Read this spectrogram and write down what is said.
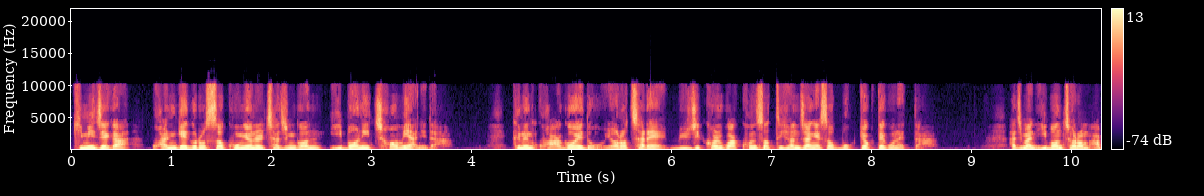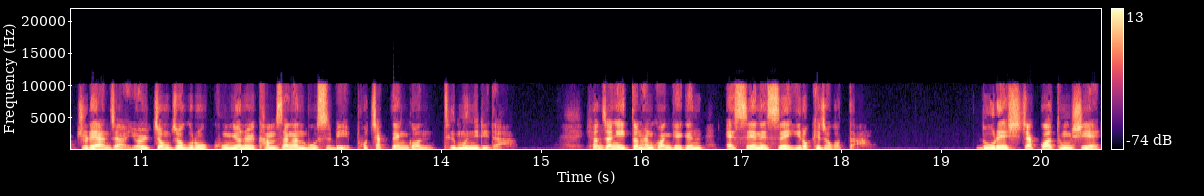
김희재가 관객으로서 공연을 찾은 건 이번이 처음이 아니다. 그는 과거에도 여러 차례 뮤지컬과 콘서트 현장에서 목격되곤 했다. 하지만 이번처럼 앞줄에 앉아 열정적으로 공연을 감상한 모습이 포착된 건 드문 일이다. 현장에 있던 한 관객은 SNS에 이렇게 적었다. 노래 시작과 동시에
